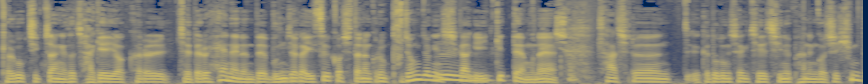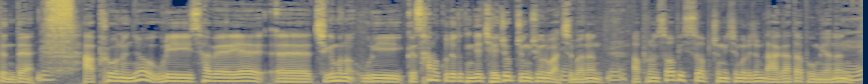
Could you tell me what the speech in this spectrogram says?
결국 직장에서 자기의 역할을 제대로 해내는데 문제가 있을 것이라는 그런 부정적인 시각이 있기 때문에 네. 음. 그렇죠. 사실은 그 노동시장 재진입하는 것이 힘든데 네. 앞으로는요 우리 사회에 에, 지금은 우리 그 산업 구조도 굉장히 제조업 중심으로 왔지만은 네. 앞으로는 서비스업 중심으로 좀 나가다 보면은 네.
